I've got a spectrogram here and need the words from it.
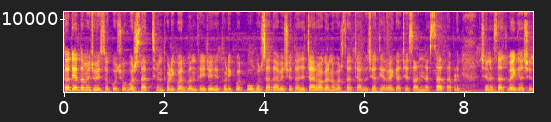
તો અત્યારે તમે જોઈ શકો છો, વરસાદ છે ને થોડીક વાર બંધ થઈ જાય છે, થોડીક વાર બહુ વરસાદ આવે છે તો આજે ચાર વાગ્યાનો વરસાદ ચાલુ છે, અત્યારે વાગ્યા છે સાંજના સાત આપણે છે ને સાત વાગ્યા છે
